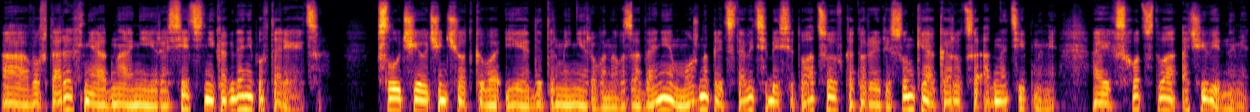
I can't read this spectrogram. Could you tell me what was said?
А во-вторых, ни одна нейросеть никогда не повторяется. В случае очень четкого и детерминированного задания можно представить себе ситуацию, в которой рисунки окажутся однотипными, а их сходства очевидными,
